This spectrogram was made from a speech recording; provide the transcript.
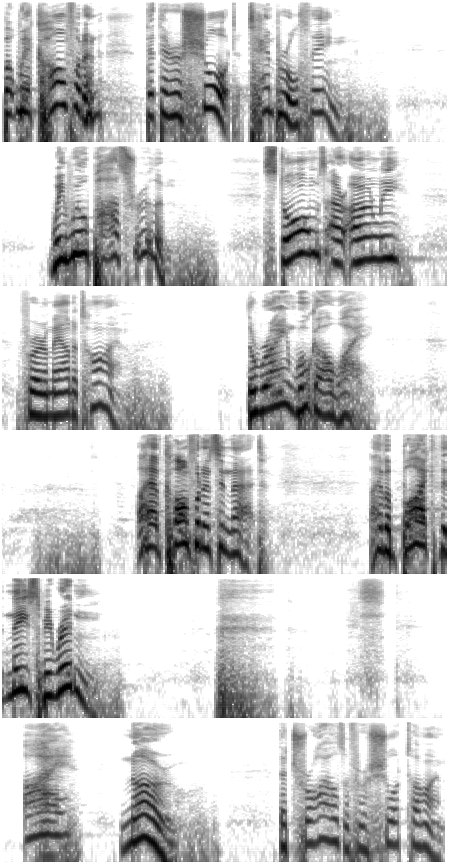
But we're confident that they're a short temporal thing. We will pass through them. Storms are only for an amount of time. The rain will go away. I have confidence in that. I have a bike that needs to be ridden. I know the trials are for a short time,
